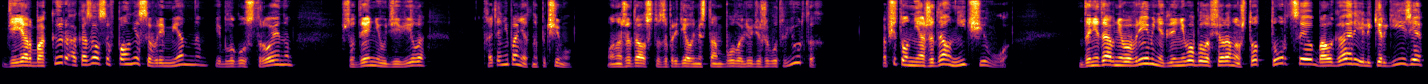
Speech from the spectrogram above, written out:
Диярбакыр оказался вполне современным и благоустроенным, что Дэнни удивило, хотя непонятно почему. Он ожидал, что за пределами Стамбула люди живут в юртах, Вообще-то он не ожидал ничего. До недавнего времени для него было все равно, что Турция, Болгария или Киргизия.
